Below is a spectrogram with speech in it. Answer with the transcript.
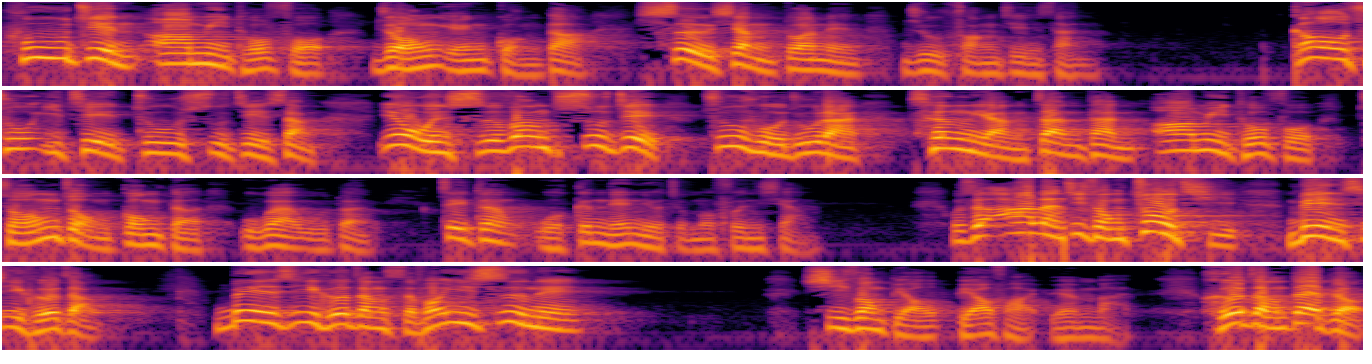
忽见阿弥陀佛容颜广大，色相端严，如方金山，高出一切诸世界上。又闻十方世界诸佛如来称仰赞叹阿弥陀佛种种功德，无碍无断。”这段我跟莲友怎么分享？我说阿难即从坐起，面西合掌。面西合掌什么意思呢？西方表表法圆满，合掌代表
